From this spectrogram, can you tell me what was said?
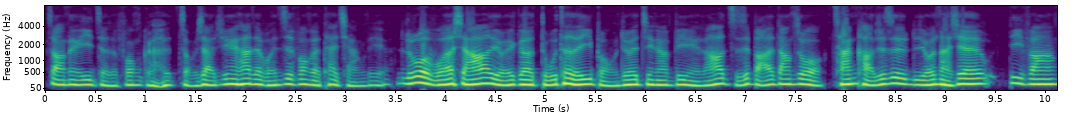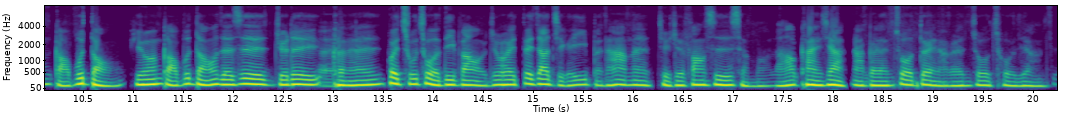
照那个译者的风格走下去，因为他的文字风格太强烈。如果我想要有一个独特的译本，我就会尽量避免，然后只是把它当做参考，就是有哪些。地方搞不懂，原文搞不懂，或者是觉得可能会出错的地方，我就会对照几个译本，他们解决方式是什么，然后看一下哪个人做对，哪个人做错这样子，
